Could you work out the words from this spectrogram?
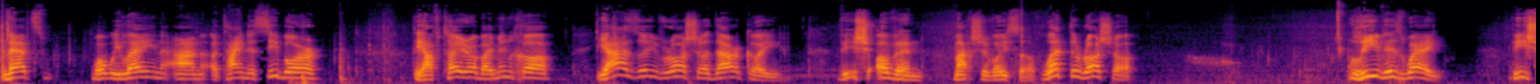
And that's what we lay on a tiny sibor the Haftarah by Mincha, Yaziv Rasha Darkai, Vish Oven Machshevoisav. Let the Rasha leave his way, Vish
